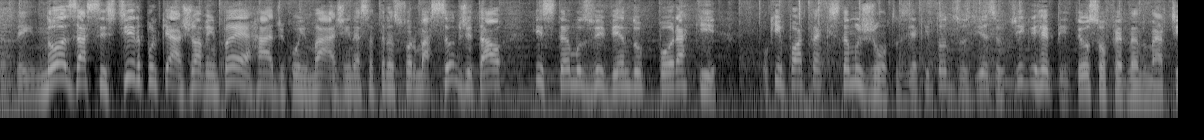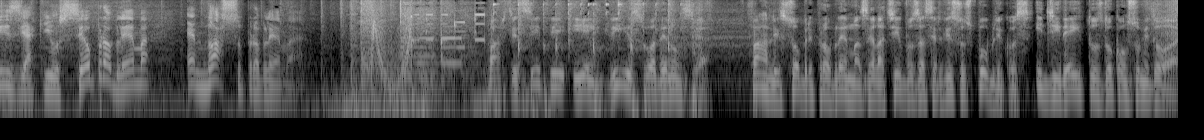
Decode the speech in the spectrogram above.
também nos assistir, porque a Jovem Pan é rádio com imagem nessa transformação digital que estamos vivendo por aqui. O que importa é que estamos juntos e aqui todos os dias eu digo e repito: eu sou Fernando Martins e aqui o seu problema é nosso problema. Participe e envie sua denúncia. Fale sobre problemas relativos a serviços públicos e direitos do consumidor.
